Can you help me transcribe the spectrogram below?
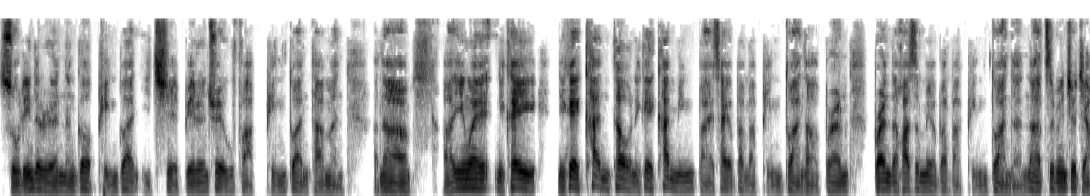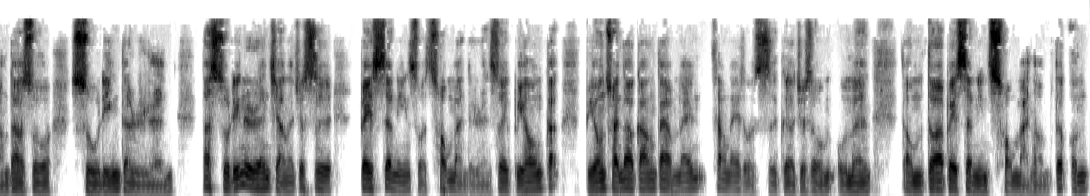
属灵的人能够评断一切，别人却无法评断他们。那啊，因为你可以，你可以看透，你可以看明白，才有办法评断哈，不然不然的话是没有办法评断的。那这边就讲到说，属灵的人，那属灵的人讲的就是被圣灵所充满的人。所以，比方刚，比方传道刚带我们来唱那首诗歌，就是我们我们我们都要被圣灵充满哈，都。我们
